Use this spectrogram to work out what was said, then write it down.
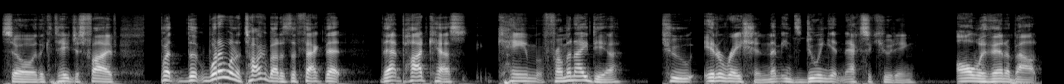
So the Contagious Five. But the, what I want to talk about is the fact that that podcast came from an idea to iteration. That means doing it and executing all within about,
